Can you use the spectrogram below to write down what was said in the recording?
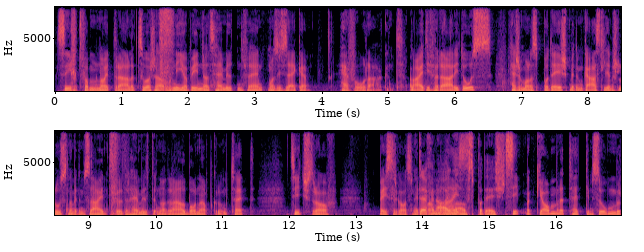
Sicht vom neutralen Zuschauer, wo ich ja bin, als Hamilton-Fan, muss ich sagen, hervorragend. Beide Ferrari aus. Hast du mal ein Podest mit dem Gasly am Schluss noch mit dem Sainz, weil der Hamilton noch den Albon abgeräumt hat. Zeitstrafe. Besser geht's nicht. Dürfen einmal 1. aufs Podest. Seit man gejammert hat im Sommer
